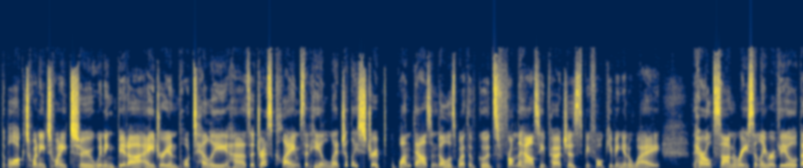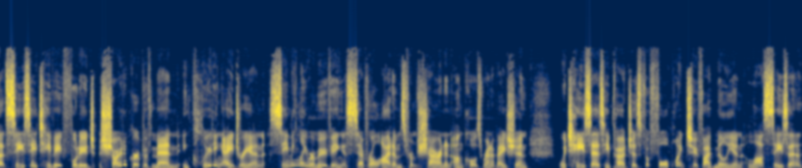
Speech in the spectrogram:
The Block 2022 winning bidder, Adrian Portelli, has addressed claims that he allegedly stripped $1,000 worth of goods from the house he purchased before giving it away. The Herald Sun recently revealed that CCTV footage showed a group of men, including Adrian, seemingly removing several items from Sharon and Uncle's renovation, which he says he purchased for 4.25 million last season.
